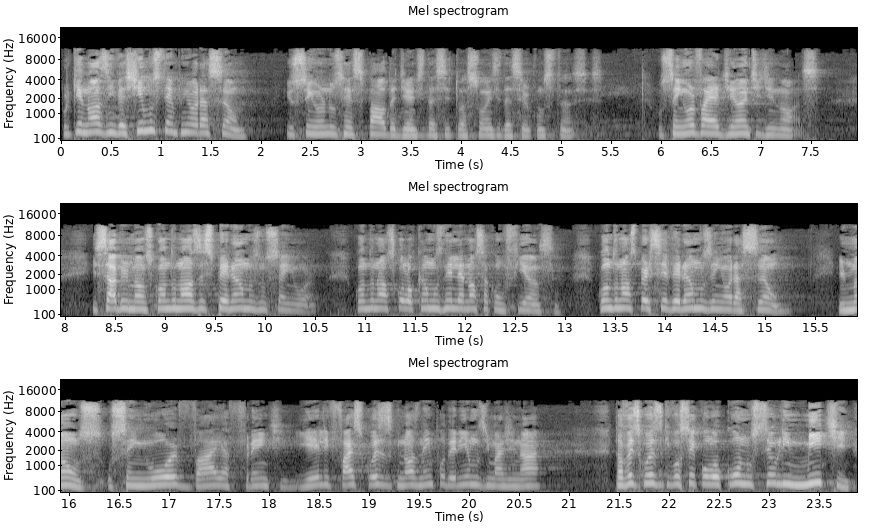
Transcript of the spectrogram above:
Porque nós investimos tempo em oração e o Senhor nos respalda diante das situações e das circunstâncias. O Senhor vai adiante de nós. E sabe, irmãos, quando nós esperamos no Senhor, quando nós colocamos nele a nossa confiança, quando nós perseveramos em oração, irmãos, o Senhor vai à frente e ele faz coisas que nós nem poderíamos imaginar. Talvez coisas que você colocou no seu limite,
